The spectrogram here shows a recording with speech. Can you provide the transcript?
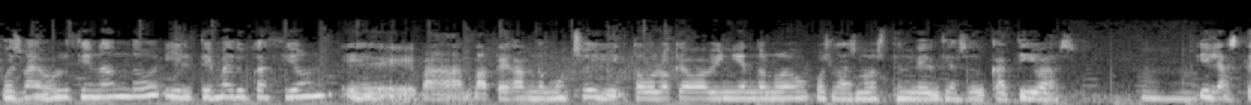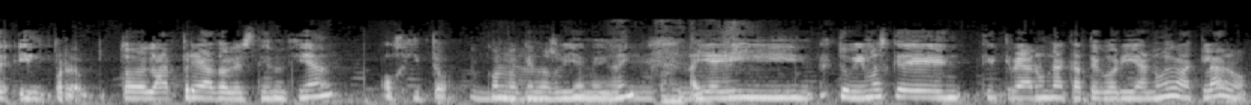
pues va evolucionando y el tema educación eh, va, va pegando mucho y todo lo que va viniendo nuevo, pues las nuevas tendencias educativas Ujú. y, las te- y toda la preadolescencia, ojito con Ya. lo que nos viene. ¿eh? Sí, sí. Ahí, ahí tuvimos que, que crear una categoría nueva, claro.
